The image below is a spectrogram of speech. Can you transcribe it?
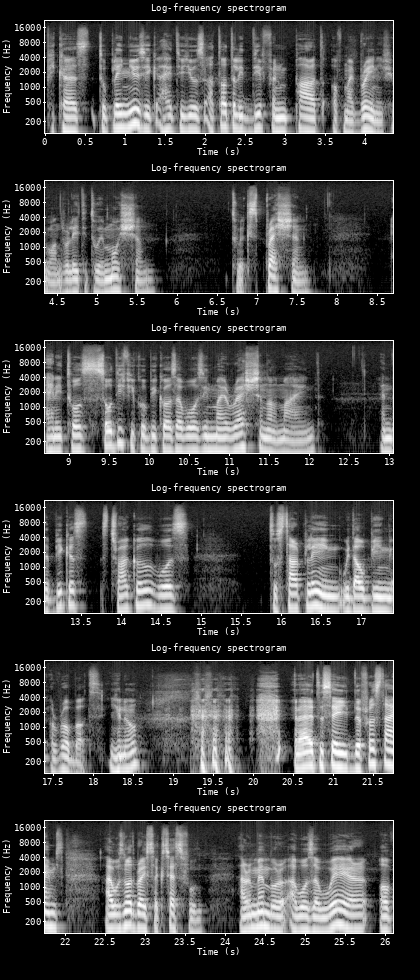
because to play music I had to use a totally different part of my brain, if you want, related to emotion, to expression. And it was so difficult because I was in my rational mind. And the biggest struggle was to start playing without being a robot, you know? and I had to say, the first times I was not very successful. I remember I was aware of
